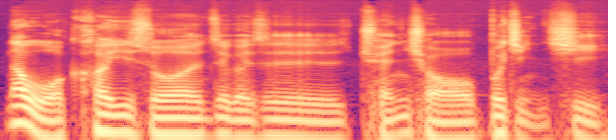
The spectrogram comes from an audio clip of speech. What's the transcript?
那我可以说这个是全球不景气，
